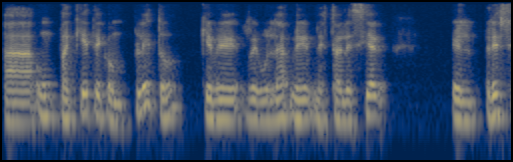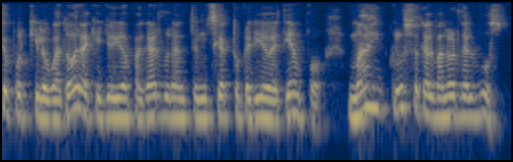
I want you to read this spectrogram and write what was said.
a un paquete completo que me, me, establecía el precio por kilowatt hora que yo iba a pagar durante un cierto periodo de tiempo, más incluso que el valor del bus,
